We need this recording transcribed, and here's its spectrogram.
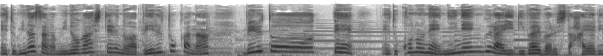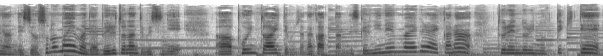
えっ、と、皆さんが見逃してるのはベルトかな？ベルトって、えっ、と、このね、2年ぐらいリバイバルした流行りなんですよ。その前まではベルトなんて別にあポイントアイテムじゃなかったんですけど、2年前ぐらいからトレンドに乗ってきて、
